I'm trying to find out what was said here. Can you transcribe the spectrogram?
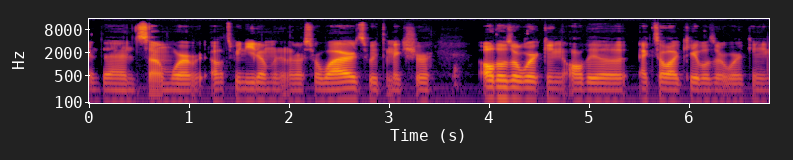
and then some wherever else we need them, and then the rest are wired. So we have to make sure all those are working, all the XLR cables are working,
